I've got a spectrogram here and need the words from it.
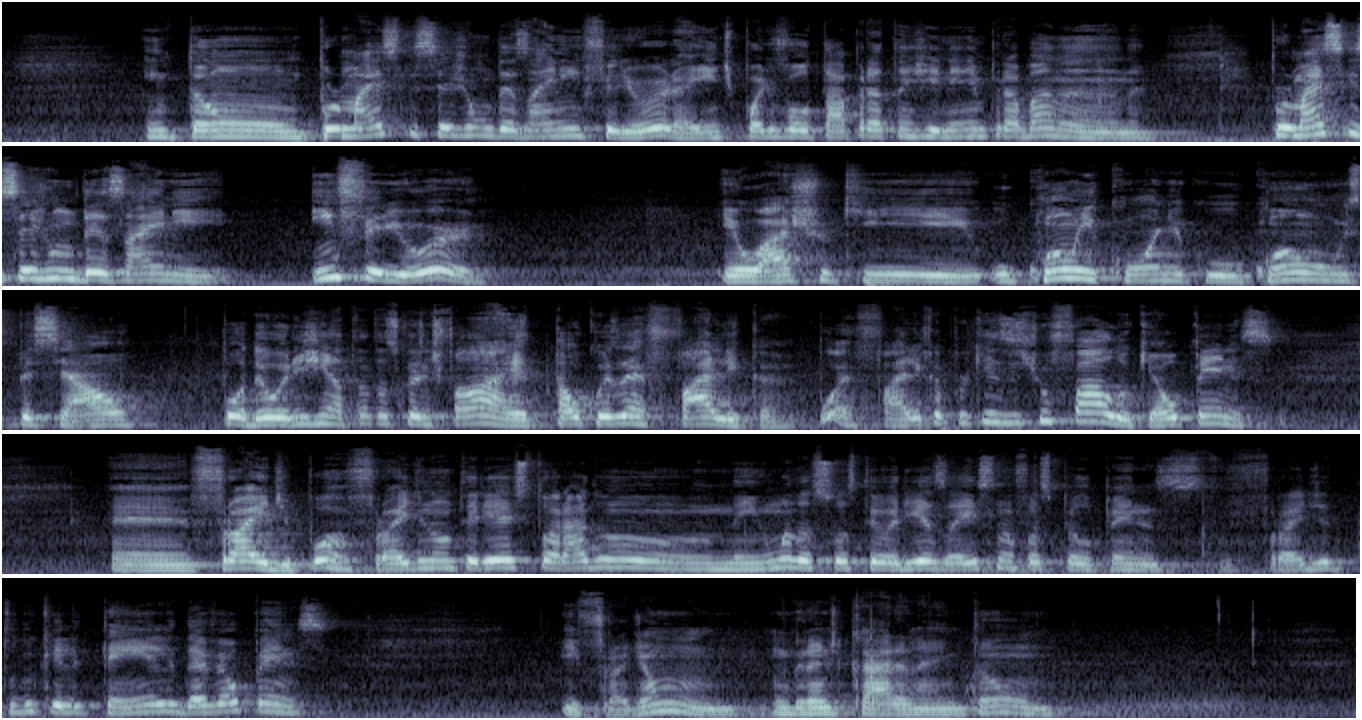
então, por mais que seja um design inferior, aí a gente pode voltar para a tangerina e para a banana, né? Por mais que seja um design inferior, eu acho que o quão icônico, o quão especial, pô, deu origem a tantas coisas. A gente fala, ah, é, tal coisa é fálica. Pô, é fálica porque existe o falo, que é o pênis. É, Freud, pô, Freud não teria estourado nenhuma das suas teorias aí se não fosse pelo pênis. Freud, tudo que ele tem, ele deve ao pênis. E Freud é um, um grande cara, né? Então,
